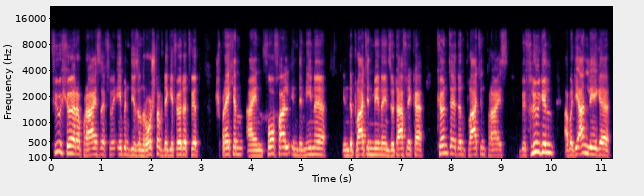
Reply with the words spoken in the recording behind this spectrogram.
für höhere Preise für eben diesen Rohstoff, der gefördert wird, sprechen. Ein Vorfall in der Mine, in der Platinmine in Südafrika könnte den Platinpreis beflügeln, aber die Anleger,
